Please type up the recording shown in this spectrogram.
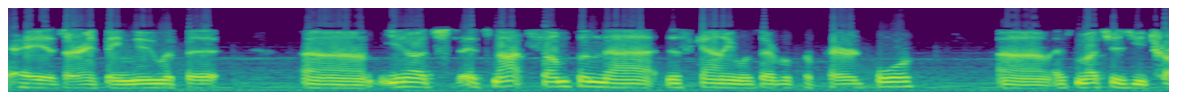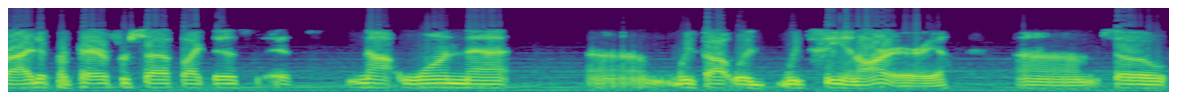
hey, is there anything new with it? Um, you know, it's it's not something that this county was ever prepared for. Uh, as much as you try to prepare for stuff like this, it's not one that um, we thought would we'd see in our area. Um, so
